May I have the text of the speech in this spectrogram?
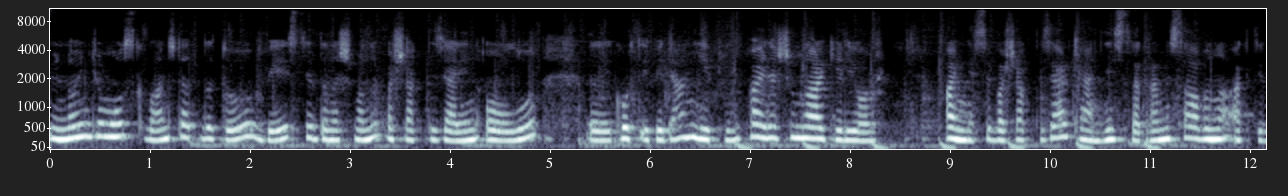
Ünlü oyuncumuz Kıvanç Tatlıtuğ ve stil danışmanı Başak Dizer'in oğlu e, Kurt İpe'den yepyeni paylaşımlar geliyor. Annesi Başak Dizer kendi Instagram hesabını aktif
